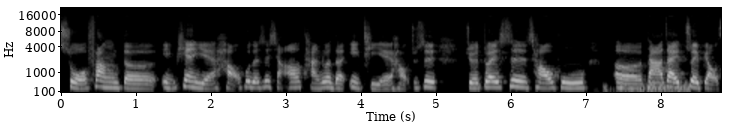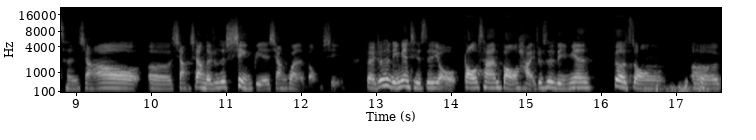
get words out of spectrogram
所放的影片也好，或者是想要谈论的议题也好，就是绝对是超乎呃大家在最表层想要呃想象的，就是性别相关的东西。对，就是里面其实有包山包海，就是里面各种呃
